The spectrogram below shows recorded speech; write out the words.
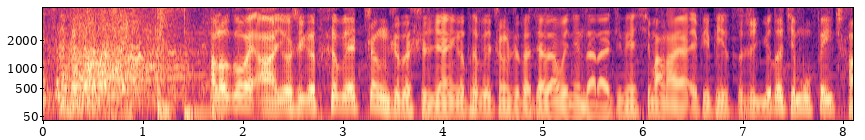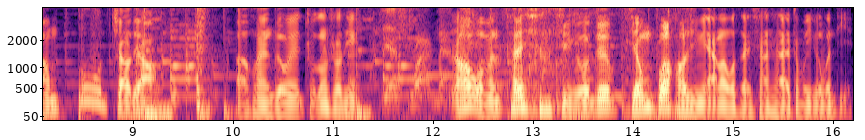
Hello，各位啊，又是一个特别正直的时间，一个特别正直的调调为您带来今天喜马拉雅 APP 自制娱乐节目非常不着调啊，欢迎各位主动收听。然后我们才想起，我这节目播了好几年了，我才想起来这么一个问题。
